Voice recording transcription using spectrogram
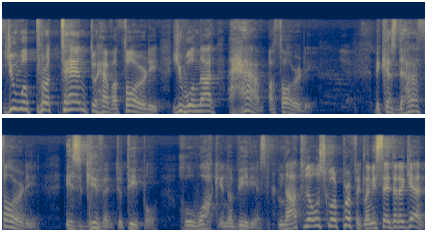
you will pretend to have authority, you will not have authority. Because that authority is given to people who walk in obedience. Not those who are perfect. Let me say that again.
